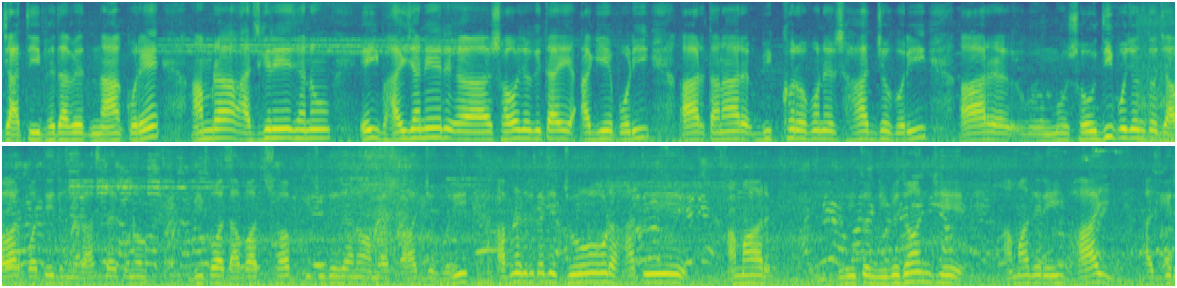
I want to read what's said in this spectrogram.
জাতি ভেদাভেদ না করে আমরা আজকের যেন এই ভাইজানের সহযোগিতায় আগিয়ে পড়ি আর তানার বৃক্ষরোপণের সাহায্য করি আর সৌদি পর্যন্ত যাওয়ার পথে যেন রাস্তায় কোনো বিপদ, আপদ সব কিছুতে যেন আমরা সাহায্য করি। আপনাদের কাছে জোর হাতে আমার বিনীত নিবেদন যে আমাদের এই ভাই আজকের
